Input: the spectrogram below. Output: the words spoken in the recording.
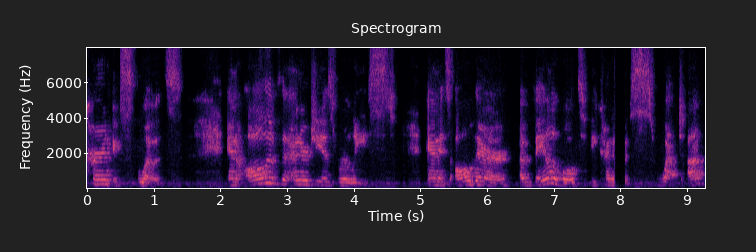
current explodes and all of the energy is released and it's all there available to be kind of swept up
